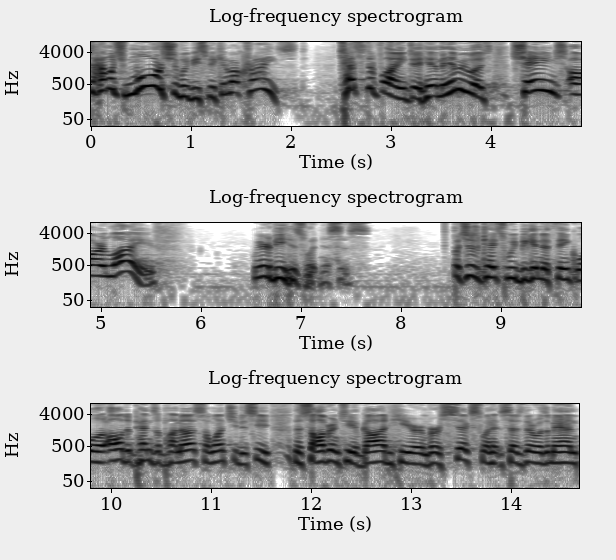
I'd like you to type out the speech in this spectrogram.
how much more should we be speaking about Christ? Testifying to Him, Him who has changed our life. We are to be His witnesses. But just in case we begin to think, well, it all depends upon us, I want you to see the sovereignty of God here in verse 6 when it says there was a man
